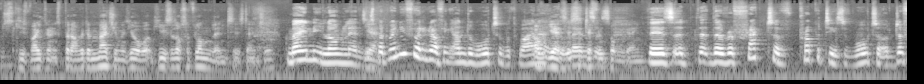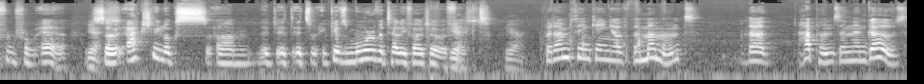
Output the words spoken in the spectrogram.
Excuse my ignorance, but I would imagine with your work you use a lot of long lenses, don't you? Mainly long lenses, Yeah. but when you're photographing underwater with wide oh angle yes, it's a lenses, different ball game. there's a, the, the refractive properties of water are different from air. Yes. So it actually looks, um, it, it, it's, it gives more of a telephoto effect. Yes. yeah. But I'm thinking of a moment that happens and then goes.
